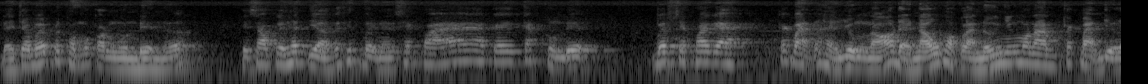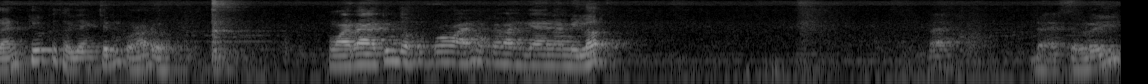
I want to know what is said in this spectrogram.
để cho bếp nó không có còn nguồn điện nữa. Thì sau khi hết giờ, cái thiết bị này sẽ khóa cái cắt nguồn điện. Bếp sẽ khóa ga. Các bạn có thể dùng nó để nấu hoặc là nướng những món ăn. Các bạn dự đoán trước cái thời gian chính của nó được. Ngoài ra, chúng tôi cũng có bán một cái van ga 50 lớp Đấy, để xử lý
